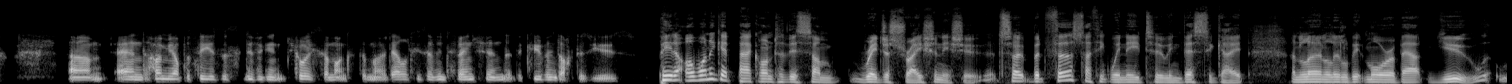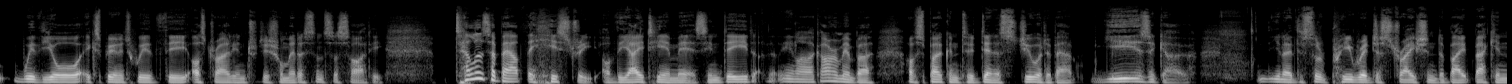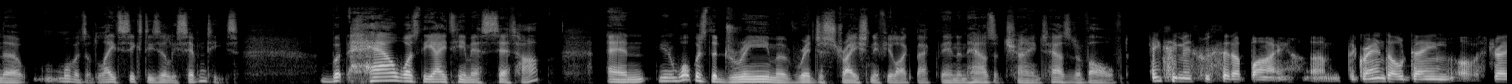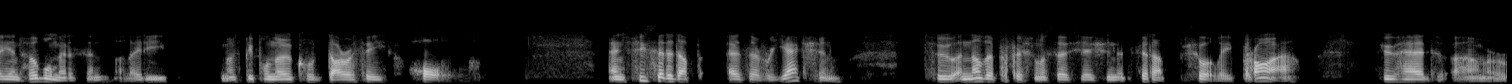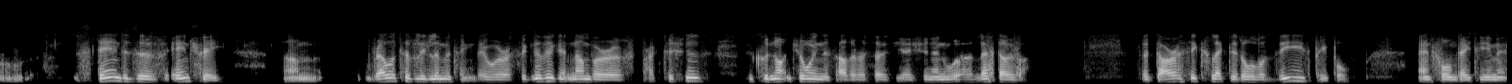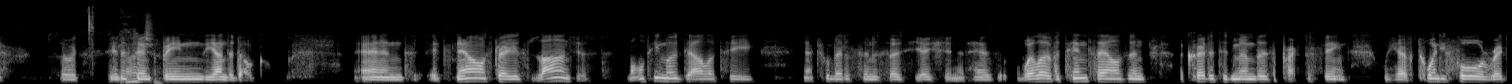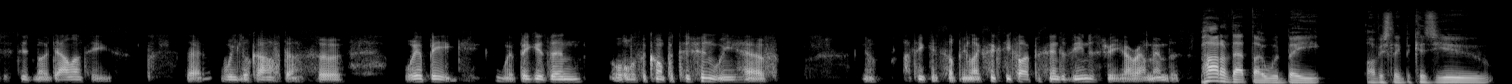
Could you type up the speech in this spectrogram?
Um, and homeopathy is a significant choice amongst the modalities of intervention that the Cuban doctors use. Peter, I want to get back onto this um, registration issue. So, but first, I think we need to investigate and learn a little bit more about you with your experience with the Australian Traditional Medicine Society. Tell us about the history of the ATMS. Indeed, you know, like I remember I've spoken to Dennis Stewart about years ago. You know, the sort of pre-registration debate back in the what was it, late sixties, early seventies. But how was the ATMS set up? And you know, what was the dream of registration, if you like, back then, and how's it changed? How's it evolved? ATMS was set up by um, the grand old dame of Australian herbal medicine, a lady most people know called Dorothy Hall. And she set it up as a reaction to another professional association that set up shortly prior, who had um, standards of entry um, relatively limiting. There were a significant number of practitioners who could not join this other association and were left over. So Dorothy collected all of these people and formed ATMS. So it's in gotcha. a sense been the underdog. And it's now Australia's largest multimodality natural medicine association. It has well over 10,000 accredited members practicing. We have 24 registered modalities that we look after. So we're big. We're bigger than all of the competition. We have, you know, I think it's something like 65% of the industry are our members. Part of that, though, would be obviously because you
